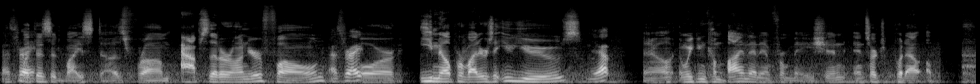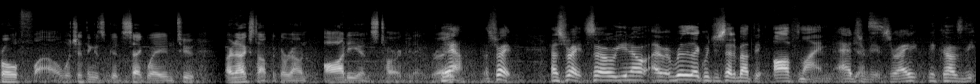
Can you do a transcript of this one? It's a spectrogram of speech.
That's right. what this device does from apps that are on your phone. That's right. Or email providers that you use Yep. You know, and we can combine that information and start to put out a profile, which I think is a good segue into our next topic around audience targeting, right? Yeah, that's right. That's right. So, you know, I really like what you said about the offline attributes, right? Because the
